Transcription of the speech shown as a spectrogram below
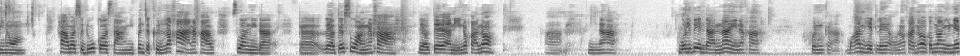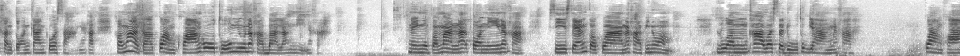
พี่น้องค่าวัสดุก่อสร้างนี่เพิ่นจะขึ้นราคานะคะส่วงนี้ก็ก็แล้วแต่ส่วงนะคะแล้วแต่อันนี้เนาะค่ะเนาะอ่านี่นะคะ บริเวณด้านในนะคะ คนกะบ้านเฮ็ดแล้วนะคะเนาะกำลังอยู่ในขั้นตอนการก่อสร้างนะคะ เขามากะกว้างขวางโอโถงอยู่นะคะบ้านหลังนี้นะคะ ในงบประมาณณตอนนี้นะคะสี่แสนกว่าๆนะคะ พี่น้องรวมค่าวัสดุทุกอย่างนะคะ กว้างขวาง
